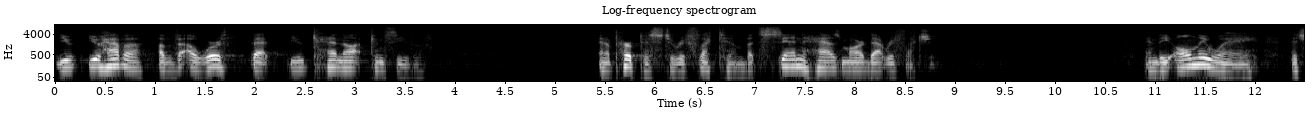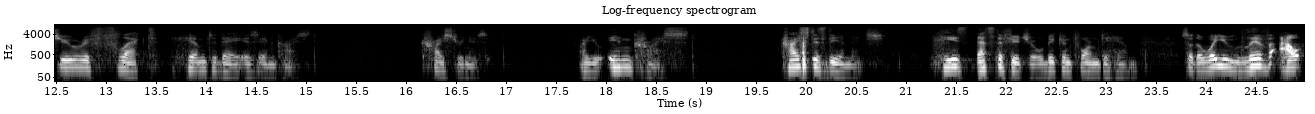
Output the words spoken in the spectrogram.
You, you have a, a, a worth that you cannot conceive of and a purpose to reflect Him, but sin has marred that reflection. And the only way that you reflect Him today is in Christ. Christ renews it. Are you in Christ? Christ is the image. He's, that's the future. We'll be conformed to him. So the way you live out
